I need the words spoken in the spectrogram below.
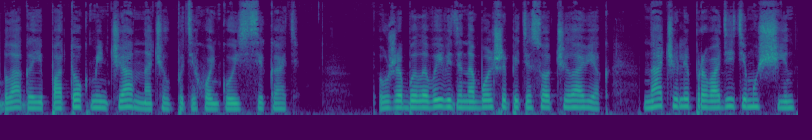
благо и поток минчан начал потихоньку иссякать. Уже было выведено больше пятисот человек. Начали проводить и мужчин,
